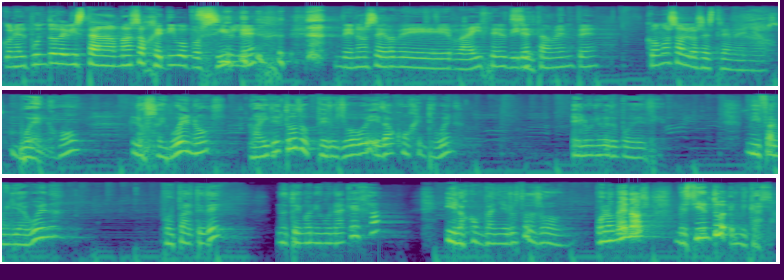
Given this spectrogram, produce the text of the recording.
con el punto de vista más objetivo posible, de no ser de raíces directamente, ¿cómo son los extremeños? Bueno, los soy buenos, lo hay de todo, pero yo he dado con gente buena. Es lo único que te puedo decir. Mi familia es buena, por parte de, no tengo ninguna queja, y los compañeros todos son, por lo menos me siento en mi casa.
